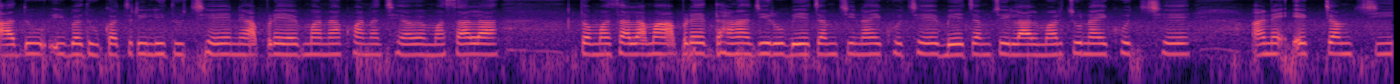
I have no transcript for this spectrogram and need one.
આદું એ બધું કચરી લીધું છે ને આપણે એમાં નાખવાના છે હવે મસાલા. તો મસાલામાં આપણે ધાણા જીરું બે ચમચી નાખ્યું છે, બે ચમચી લાલ મરચું નાખ્યું છે અને એક ચમચી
